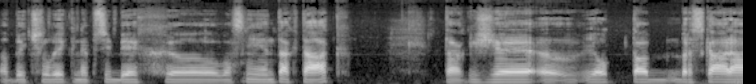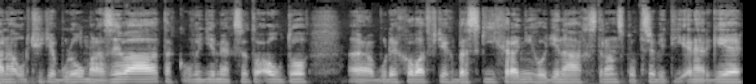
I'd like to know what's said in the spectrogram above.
aby člověk nepřiběh eh, vlastně jen tak tak. Takže eh, jo, ta brzká rána určitě budou mrazivá, tak uvidím, jak se to auto eh, bude chovat v těch brzkých ranních hodinách stran spotřebitý energie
